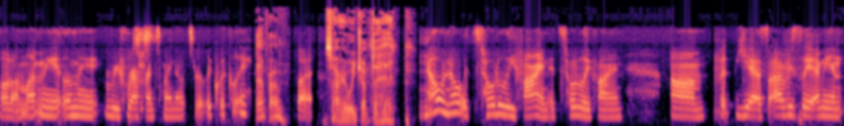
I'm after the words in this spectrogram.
hold on, let me let me re-reference my notes really quickly. No problem. But Sorry, we jumped ahead. no, no, it's totally fine. It's totally fine. Um, but yes, obviously, I mean,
